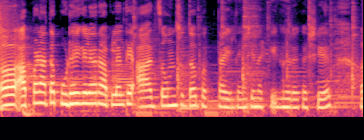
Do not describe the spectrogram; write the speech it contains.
आपण आता पुढे गेल्यावर आपल्याला ते आत जाऊन सुद्धा बघता येईल. त्यांची नक्की घरं कशी आहेत.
